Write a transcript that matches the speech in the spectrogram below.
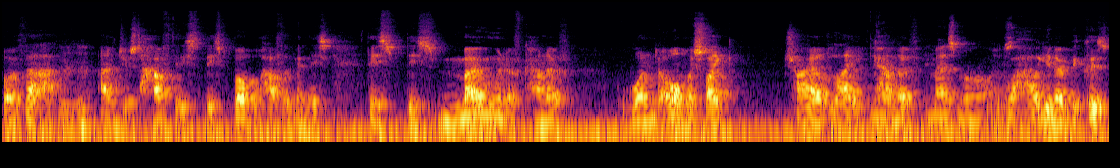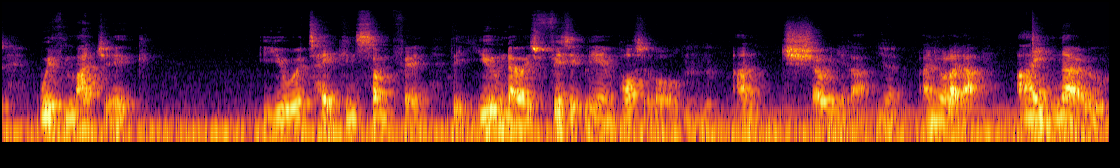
of that Mhm. and just have this this bubble, have them in this this this moment of kind of wonder, almost like childlike kind of mesmerized. wow, you know, because with magic, you were taking something that you know is physically impossible Mhm. and showing you that. Yeah. And you're like that. I know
